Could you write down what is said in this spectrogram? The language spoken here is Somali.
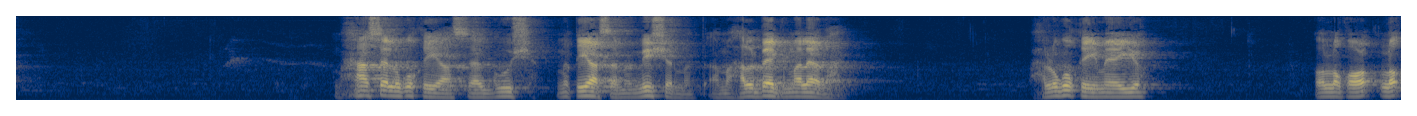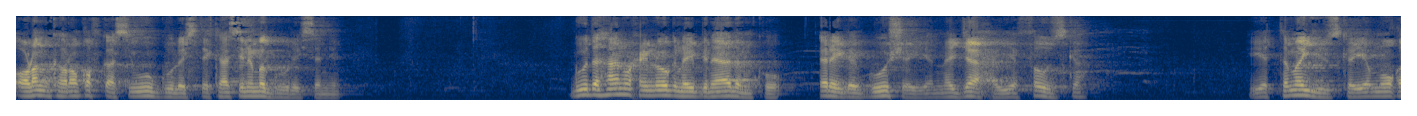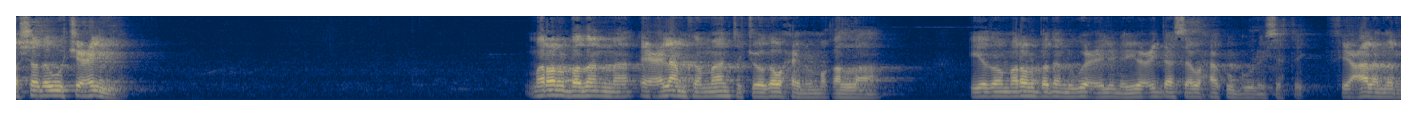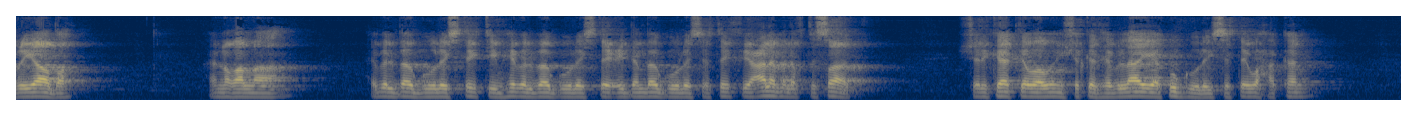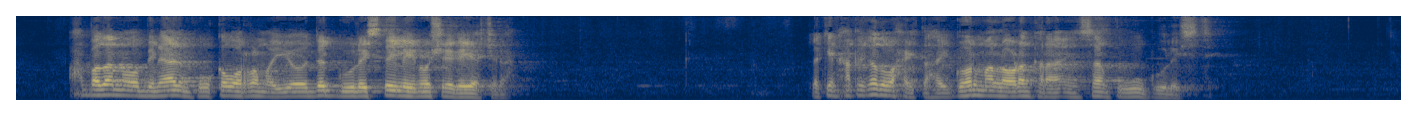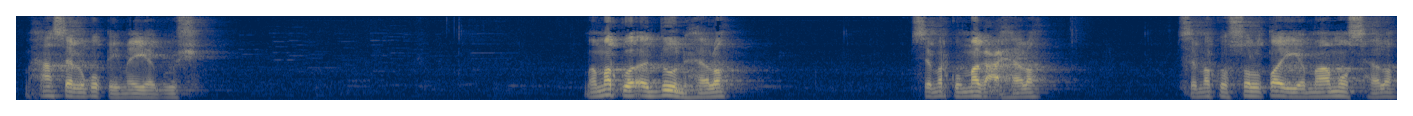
maxaase lagu qiyaasaa guusha? Miqyaas ama measurement ama halbeeg ma leedahay? Wax lagu qiimeeyo oo la odhan karo qofkaasi wuu guuleystay kaasina ma guuleysanin guud ahaan waxaynu ognahay bini aadamku ereyga guusha iyo najaaxa iyo fawska iyo tamayuska iyo muuqashada wuu jecel yihi marar badanna iclaamka maanta jooga waxaynu maqalaa iyadoo marar badan lagu celinayo ciddaasaa waxaa ku guuleysatay fii caalami ariyaada maqalnaa hebel baa guuleystay tiim hebel baa guuleystay ciddan baa guuleysatay fii caalami aliqtisaad. Sharikaadka waaweyn shirkad heblaaya ku guuleysatay waxa kan. Wax badan oo bini aadamku uu ka waramayo oo dad guuleystay laynoo sheegayaa jira. Laakiin xaqiiqadu waxay tahay goorma la odhan karaa insaanku wuu guuleystay maxaase lagu qiimeeyaa guusha ma markuu adduun helo mise markuu magac helo mise markuu sulto iyo maamuus helo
